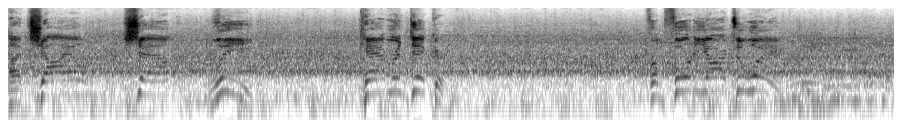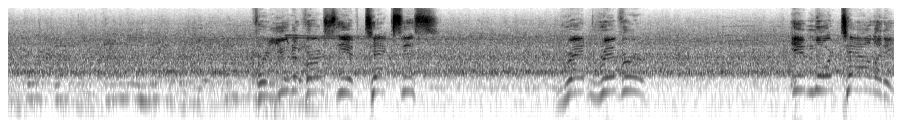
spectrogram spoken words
A child shall lead. Cameron Dicker from 40 yards away. For University of Texas, Red River, immortality.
